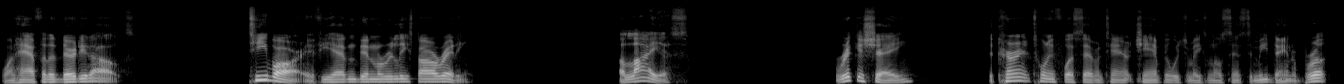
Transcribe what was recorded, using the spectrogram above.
one half of the Dirty Dawgs. T Bar, if he hasn't been released already. Elias, Ricochet, the current 24 7 champion, which makes no sense to me, Dana Brooke,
